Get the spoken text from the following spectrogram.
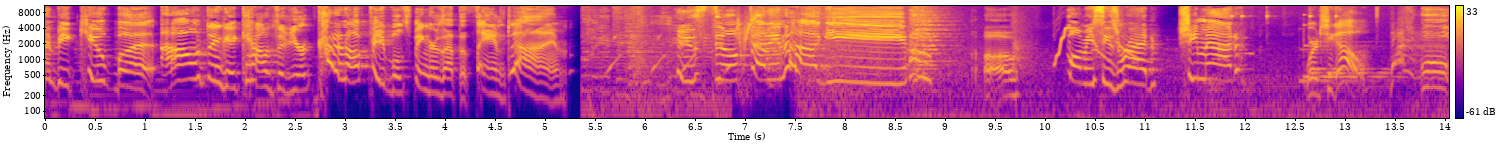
Might be cute, but I don't think it counts if you're cutting off people's fingers at the same time. He's still petting Huggy! Uh oh. Mommy sees red. She mad. Where'd she go? Well,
